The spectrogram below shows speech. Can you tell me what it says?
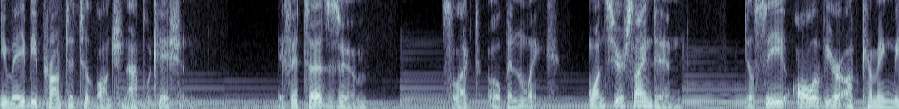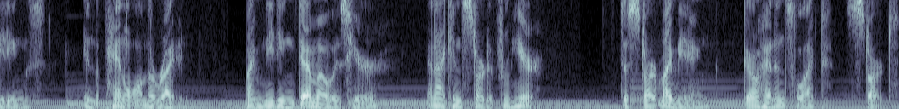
You may be prompted to launch an application. If it says Zoom, select Open Link. Once you're signed in, you'll see all of your upcoming meetings in the panel on the right. My meeting demo is here, and I can start it from here. To start my meeting, go ahead and select Start.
